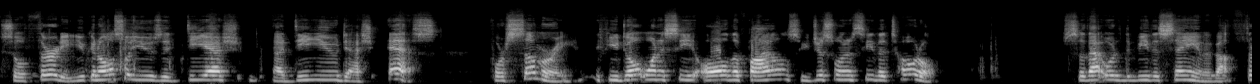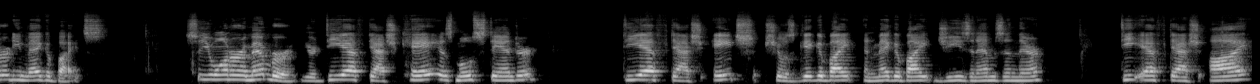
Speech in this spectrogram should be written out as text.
So 30. You can also use a, DS, a du-s for summary, if you don't want to see all the files, you just want to see the total. So that would be the same, about 30 megabytes. So you want to remember your DF-K is most standard. DF-H shows gigabyte and megabyte, G's and M's in there. DF-I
